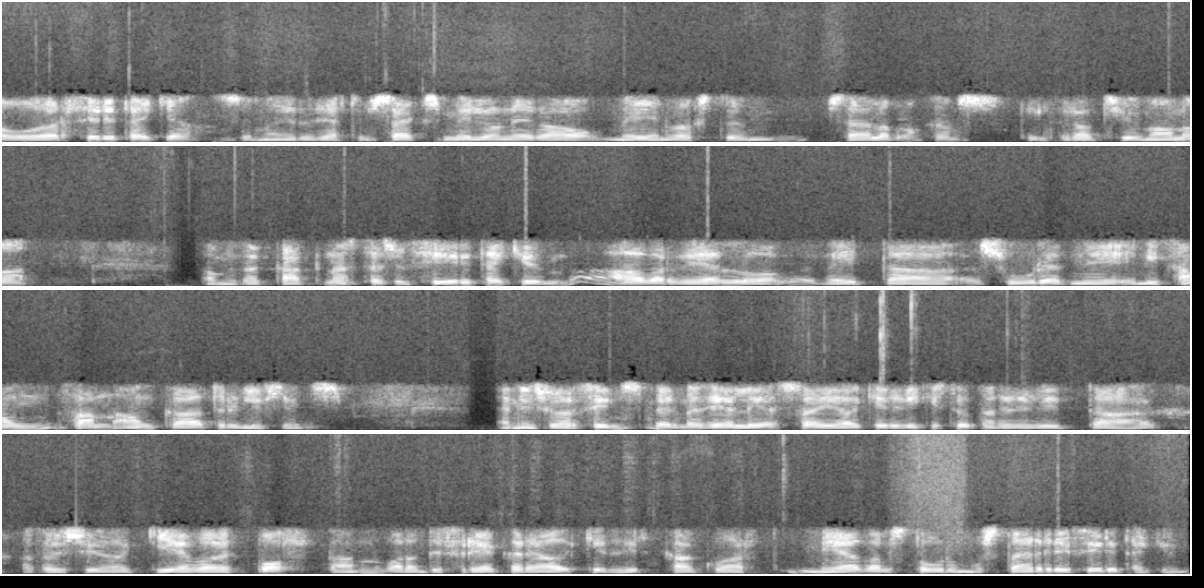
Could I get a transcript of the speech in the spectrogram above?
og örfyrirtækja sem eru rétt um 6 miljónir á meginvöxtum Sælabankans til 30 mánuða. Þá með það gagnast þessum fyrirtækjum afar vel og veita súrefni inn í þann ánga aðrunlífsins. En eins og það finnst mér með því að lesa í aðgerri ríkistjóknarinn í dag að þau séu að gefa upp boltan varandi frekari aðgerðir kakvart meðalstórum og stærri fyrirtækjum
